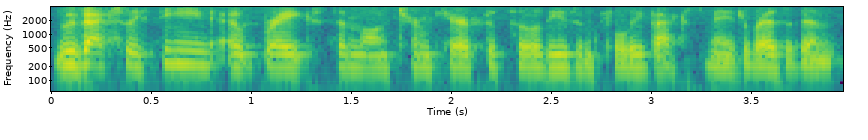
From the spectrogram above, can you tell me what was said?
we've actually seen outbreaks in long-term care facilities in fully vaccinated residents.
